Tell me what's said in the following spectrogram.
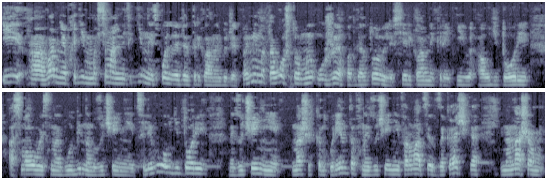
И а, вам необходимо максимально эффективно использовать этот рекламный бюджет. Помимо того, что мы уже подготовили все рекламные креативы, аудитории, основываясь на глубинном изучении целевой аудитории, на изучении наших конкурентов, на изучении информации от заказчика и на нашем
